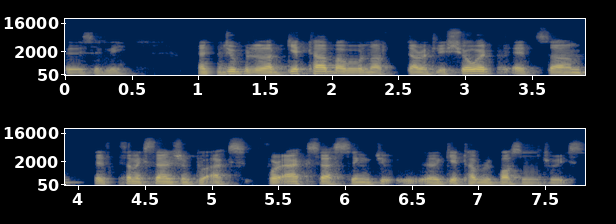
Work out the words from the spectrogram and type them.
basically. And JupyterLab GitHub, I will not directly show it. It's um, it's an extension to ac for accessing GitHub repositories.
